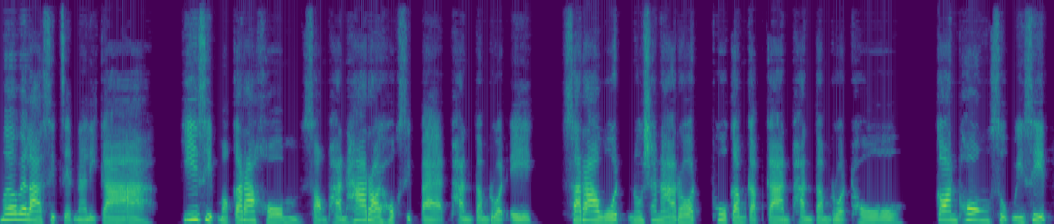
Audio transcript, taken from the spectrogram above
เมื่อเวลา 17 นาฬิกา 20 มกราคม 2568 พันตำรวจเอก สราวุธ นุชนารสผู้กำกับการพันตำรวจโทกรพงศ์สุขวิสิทธิ์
